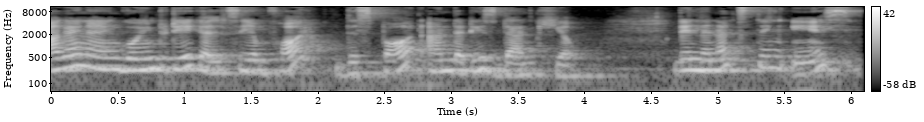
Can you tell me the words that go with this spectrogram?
again I am going to take LCM for this part and that is done here. Then the next thing is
